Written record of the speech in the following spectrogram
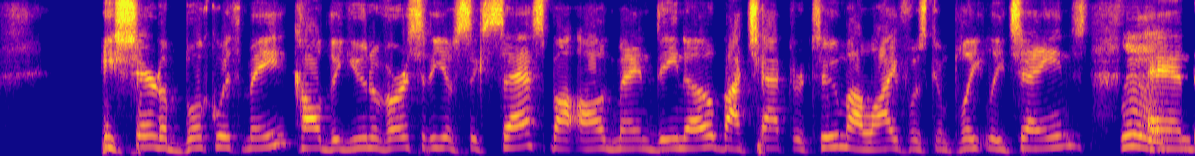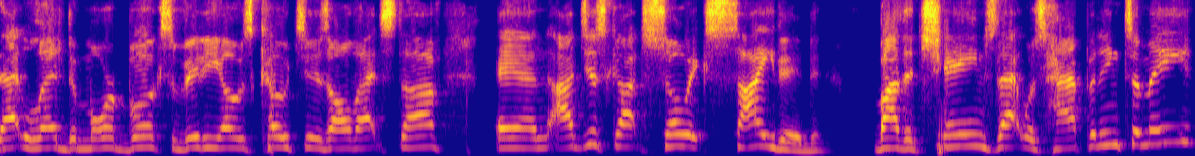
He shared a book with me called The University of Success by Og Mandino. By chapter two, my life was completely changed. Mm. And that led to more books, videos, coaches, all that stuff. And I just got so excited by the change that was happening to me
